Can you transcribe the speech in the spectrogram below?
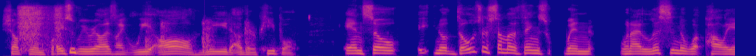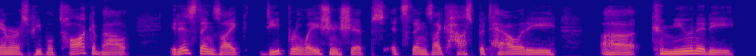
shelter in place. we realize like we all need other people. And so, you know, those are some of the things when when I listen to what polyamorous people talk about, it is things like deep relationships, it's things like hospitality, uh, community.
